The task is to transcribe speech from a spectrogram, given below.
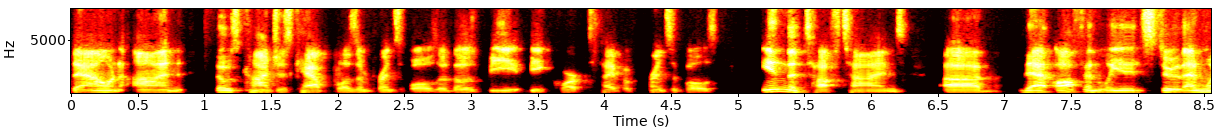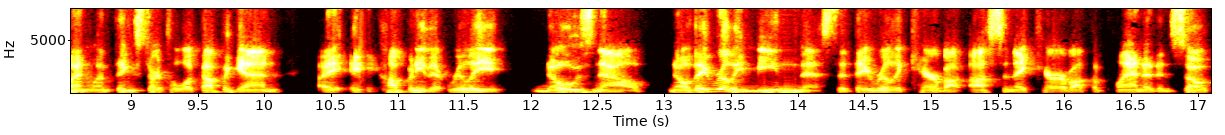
down on those conscious capitalism principles or those B, B Corp type of principles in the tough times, uh, that often leads to then when, when things start to look up again, a, a company that really knows now, no, they really mean this, that they really care about us and they care about the planet. And so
